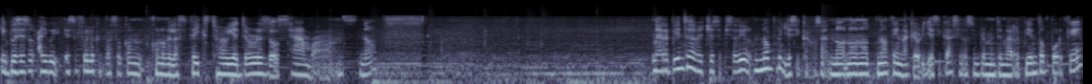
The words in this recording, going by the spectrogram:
Y pues eso, ay, güey, eso fue lo que pasó con, con lo de las fake historiadores de los Sambrons, ¿no? Me arrepiento de haber hecho ese episodio, no por Jessica, o sea, no, no, no, no tiene nada que ver Jessica, sino simplemente me arrepiento porque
